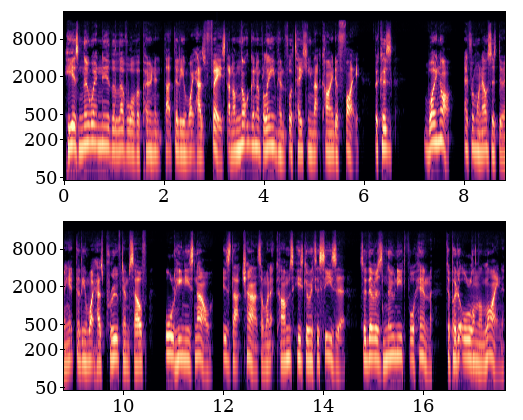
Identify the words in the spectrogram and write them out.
he is nowhere near the level of opponent that Dillian Whyte has faced, and I'm not going to blame him for taking that kind of fight, because why not? Everyone else is doing it. Dillian Whyte has proved himself. All he needs now is that chance, and when it comes, he's going to seize it. So there is no need for him to put it all on the line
